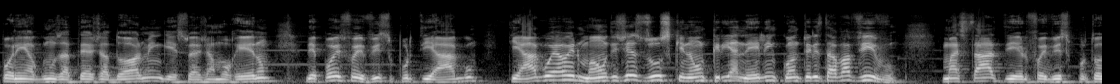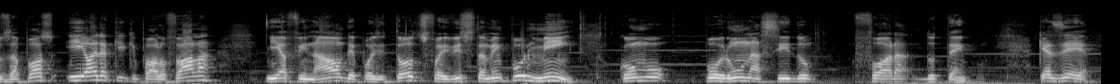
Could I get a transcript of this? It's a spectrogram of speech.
porém alguns até já dormem, isso é, já morreram. Depois foi visto por Tiago. Tiago é o irmão de Jesus que não cria nele enquanto ele estava vivo. Mais tarde ele foi visto por todos os apóstolos. E olha aqui que Paulo fala: e afinal, depois de todos, foi visto também por mim, como por um nascido fora do tempo. Quer dizer,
